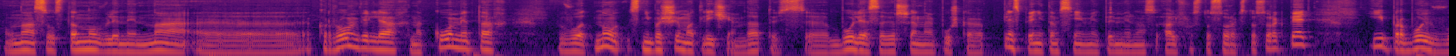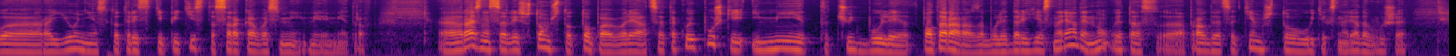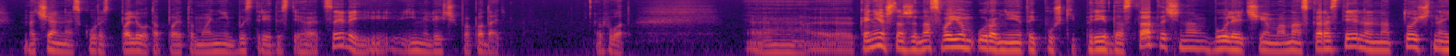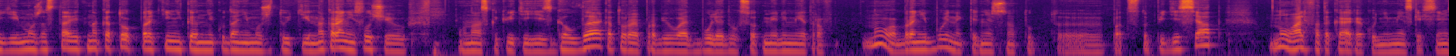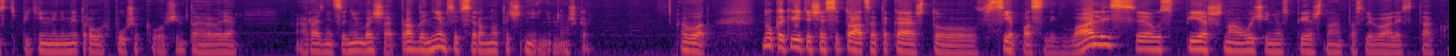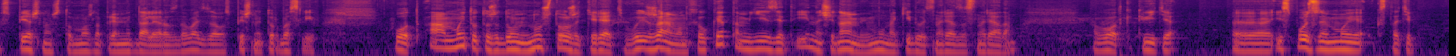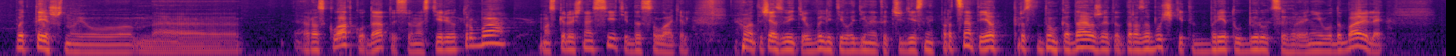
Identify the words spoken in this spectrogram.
у нас установлены на э, кромвелях, на кометах. Вот, ну, с небольшим отличием, да, то есть э, более совершенная пушка, в принципе, они там все имеют примерно альфу 140-145 и пробой в районе 135-148 миллиметров. Э, разница лишь в том, что топовая вариация такой пушки имеет чуть более, в полтора раза более дорогие снаряды, но это оправдывается тем, что у этих снарядов выше начальная скорость полета, поэтому они быстрее достигают цели и ими легче попадать. Вот. Э, конечно же, на своем уровне этой пушки предостаточно, более чем она скорострельная, она точная, ей можно ставить на каток, противника никуда не может уйти. На крайний случай у нас, как видите, есть голда, которая пробивает более 200 мм. Ну, а бронебойный, конечно, тут э, под 150. Ну, альфа такая, как у немецких 75 миллиметровых пушек, в общем-то говоря. Разница небольшая. Правда, немцы все равно точнее немножко. Вот. Ну, как видите, сейчас ситуация такая, что все посливались э, успешно, очень успешно посливались так успешно, что можно прям медали раздавать за успешный турбослив. Вот, а мы тут уже думаем, ну что же терять, выезжаем, он Hellcat там ездит и начинаем ему накидывать снаряд за снарядом. Вот, как видите, э, используем мы, кстати, ПТ-шную э, раскладку, да, то есть у нас стереотруба, маскировочная сеть и досылатель. Вот сейчас, видите, вылетел один этот чудесный процент. Я вот просто думаю, когда уже этот разработчики этот бред уберут с игры. Они его добавили.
